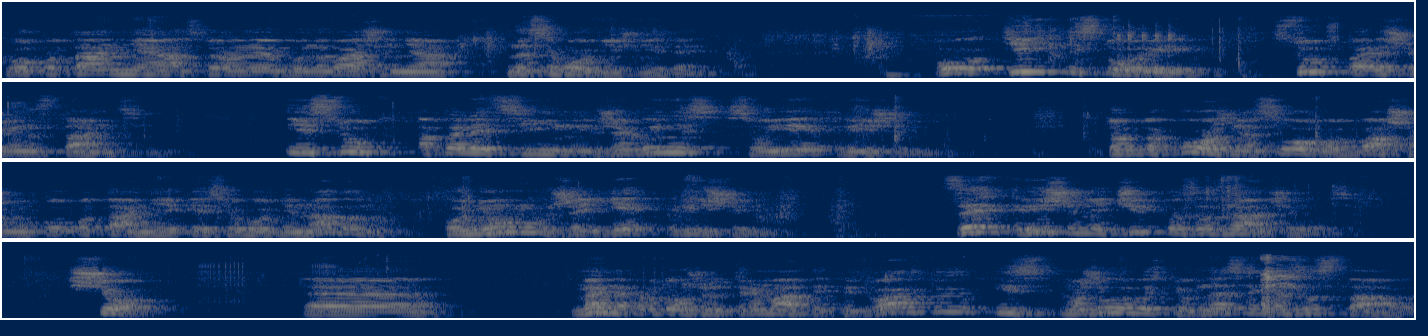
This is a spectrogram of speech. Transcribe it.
клопотання сторони обвинувачення на сьогоднішній день. По тій історії суд першої інстанції і суд апеляційний вже виніс своє рішення. Тобто кожне слово в вашому клопотанні, яке сьогодні надано, по ньому вже є рішення. Це рішення чітко зазначилося, що е, мене продовжують тримати під вартою із можливістю внесення застави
